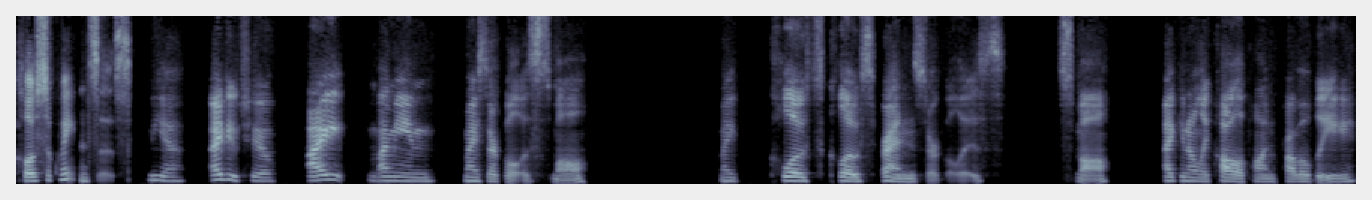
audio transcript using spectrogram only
close acquaintances. Yeah, I do too. I I mean, my circle is small. My close close friend circle is small. I can only call upon probably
